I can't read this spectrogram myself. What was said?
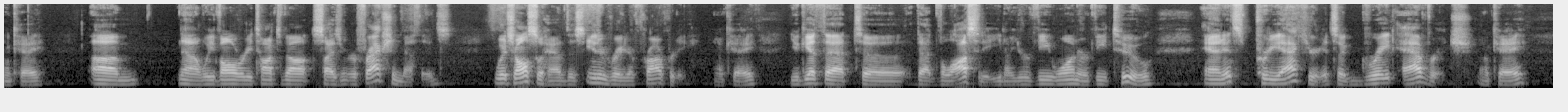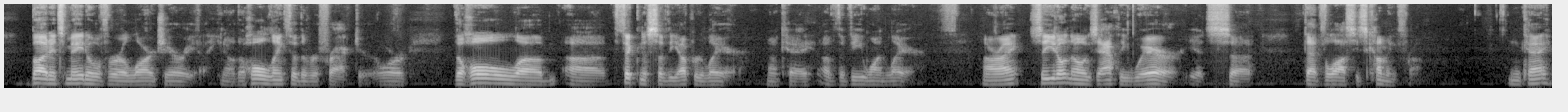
Okay. Um, now we've already talked about seismic refraction methods, which also have this integrative property. Okay, you get that uh, that velocity, you know, your v1 or v2, and it's pretty accurate. It's a great average. Okay, but it's made over a large area. You know, the whole length of the refractor or the whole uh, uh, thickness of the upper layer. Okay, of the v1 layer. All right, so you don't know exactly where it's uh, that velocity is coming from. Okay.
